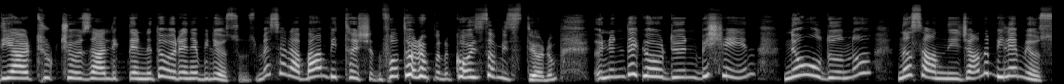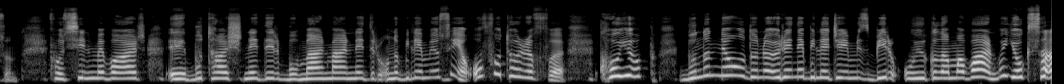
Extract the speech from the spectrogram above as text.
diğer Türkçe özelliklerini de öğrenebiliyorsunuz. Mesela ben bir taşın fotoğrafını koysam istiyorum. Önünde gördüğün bir şeyin ne olduğunu nasıl anlayacağını bilemiyorsun. Fosil mi var, e, bu taş nedir, bu mermer nedir onu bilemiyorsun ya. O fotoğrafı koyup bunun ne olduğunu öğrenebileceğimiz bir uygulama var mı? Yoksa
